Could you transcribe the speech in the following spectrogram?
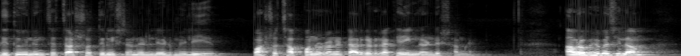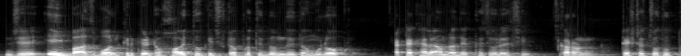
দ্বিতীয় ইনিংসে চারশো তিরিশ রানের লেড মিলিয়ে পাঁচশো ছাপ্পান্ন রানের টার্গেট রাখে ইংল্যান্ডের সামনে। আমরা ভেবেছিলাম যে এই বাসবল ক্রিকেট হয়তো কিছুটা প্রতিদ্বন্দ্বিতামূলক একটা খেলা আমরা দেখতে চলেছি, কারণ টেস্টের চতুর্থ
